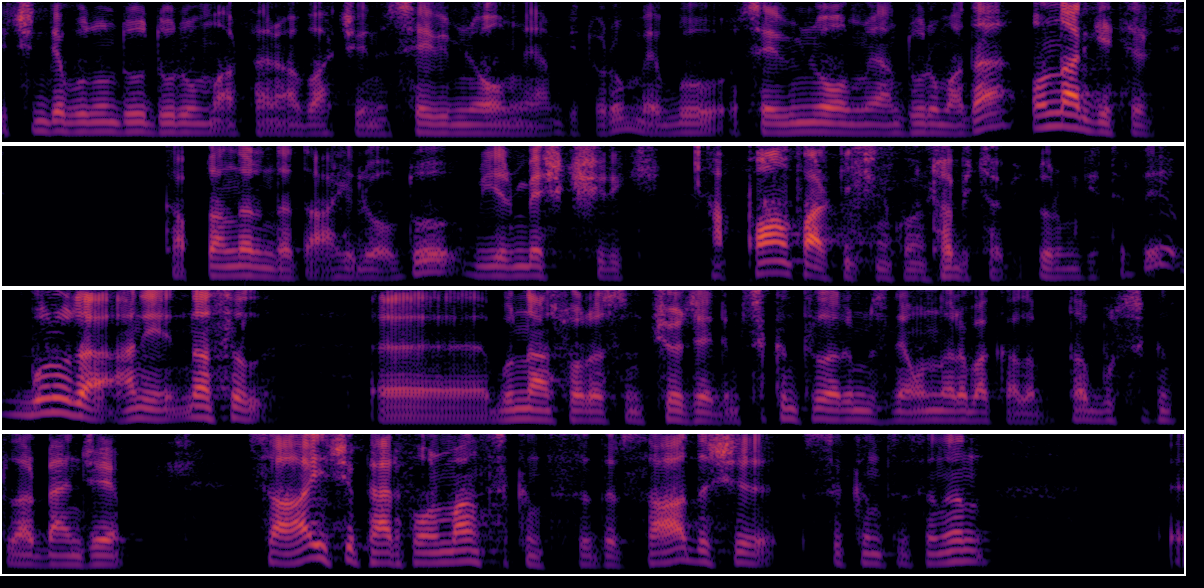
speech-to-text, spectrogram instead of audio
içinde bulunduğu durum var Fenerbahçe'nin sevimli olmayan bir durum ve bu sevimli olmayan duruma da onlar getirdi. Kaptanların da dahil olduğu bir 25 kişilik Ha, puan farkı için konuşuyor. Tabii tabii durum getirdi. Bunu da hani nasıl e, bundan sonrasını çözelim, sıkıntılarımız ne onlara bakalım. Tabii bu sıkıntılar bence saha içi performans sıkıntısıdır. Saha dışı sıkıntısının e,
